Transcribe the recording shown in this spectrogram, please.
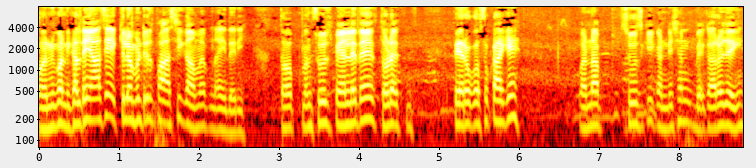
और इनको निकलते हैं यहाँ से एक किलोमीटर पास ही गाँव है अपना इधर ही। तो अपन शूज़ पहन लेते हैं थोड़े पैरों को सुखा के वरना शूज़ की कंडीशन बेकार हो जाएगी।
